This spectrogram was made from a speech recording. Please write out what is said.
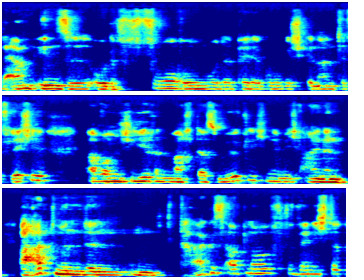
Lerninsel oder Forum oder pädagogisch genannte Fläche arrangieren, macht das möglich, nämlich einen atmenden Tagesablauf, wenn ich das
